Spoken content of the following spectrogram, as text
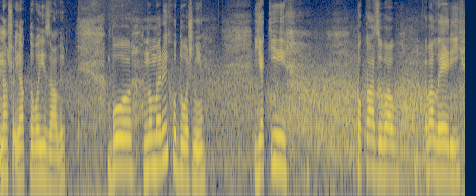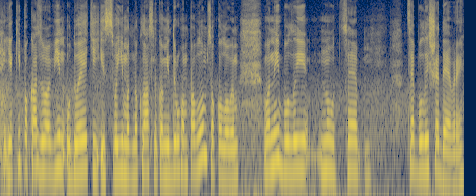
нашої актової зали. Бо номери художні, які показував Валерій, які показував він у дуеті із своїм однокласником і другом Павлом Соколовим, вони були, ну, це, це були шедеври.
